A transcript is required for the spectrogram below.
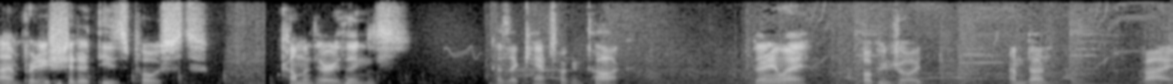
I'm pretty shit at these post commentary things, because I can't fucking talk. But anyway, hope you enjoyed. I'm done. Bye.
